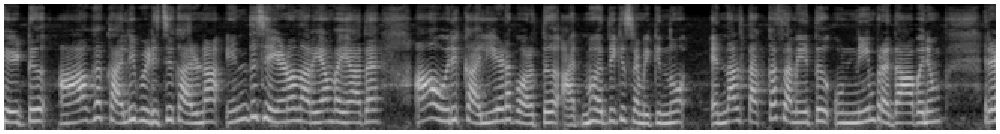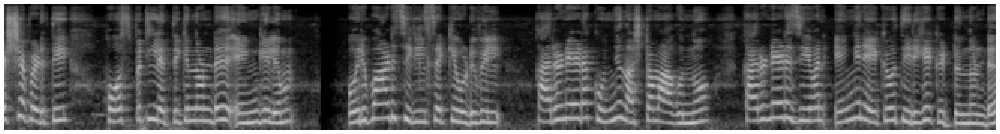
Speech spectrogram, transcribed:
കേട്ട് ആകെ കലി പിടിച്ച് കരുണ എന്ത് ചെയ്യണമെന്നറിയാൻ വയ്യാതെ ആ ഒരു കലിയുടെ പുറത്ത് ആത്മഹത്യക്ക് ശ്രമിക്കുന്നു. എന്നാൽ തക്ക സമയത്ത് ഉണ്ണിയും പ്രതാപനും രക്ഷപ്പെടുത്തി ഹോസ്പിറ്റലിൽ എത്തിക്കുന്നുണ്ട് എങ്കിലും ഒരുപാട് ചികിത്സയ്ക്ക് ഒടുവിൽ കരുണയുടെ കുഞ്ഞ് നഷ്ടമാകുന്നു. കരുണയുടെ ജീവൻ എങ്ങനെയൊക്കെയോ തിരികെ കിട്ടുന്നുണ്ട്.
